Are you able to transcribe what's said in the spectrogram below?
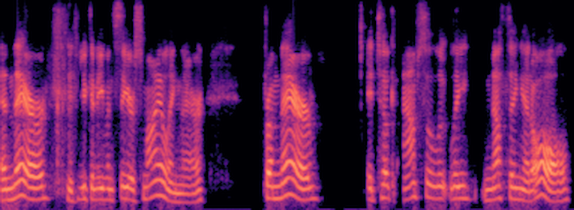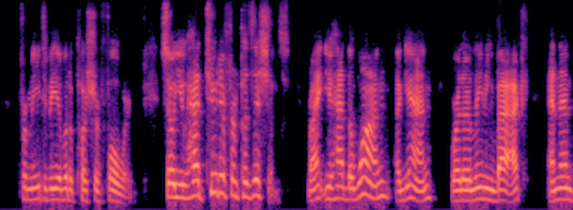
and there, you can even see her smiling there. From there, it took absolutely nothing at all for me to be able to push her forward. So you had two different positions, right? You had the one, again, where they're leaning back, and then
